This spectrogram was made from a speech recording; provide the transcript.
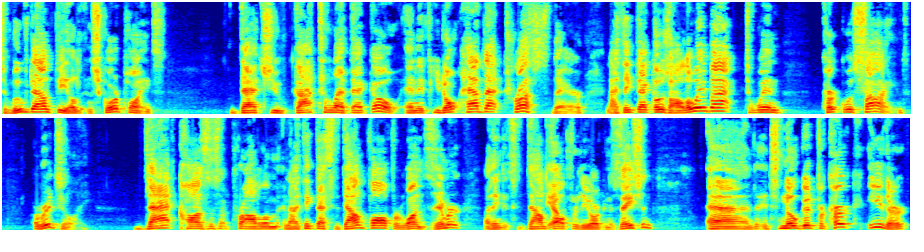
to move downfield and score points that you've got to let that go. And if you don't have that trust there, and I think that goes all the way back to when Kirk was signed originally, that causes a problem. And I think that's the downfall for one Zimmer. I think it's the downfall for the organization. And it's no good for Kirk either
